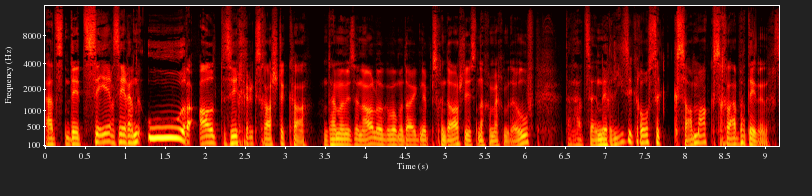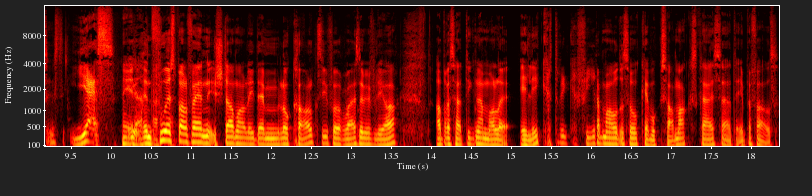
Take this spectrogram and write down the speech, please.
äh, hat es dort sehr, sehr einen uralten Sicherungskasten gehabt. Und dann haben wir müssen anschauen, wo wir da irgendetwas anschliessen können. Nachher machen wir da auf. Dann hat es einen riesengroßen Xamax-Kleber drin. Ich yes! Ja. Ein Fußballfan ist da mal in dem Lokal gewesen, vor weiss nicht wie vielen Jahren. Aber es hat irgendwann mal eine Elektrikfirma oder so gegeben, die Xamax geheißen hat, ebenfalls.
